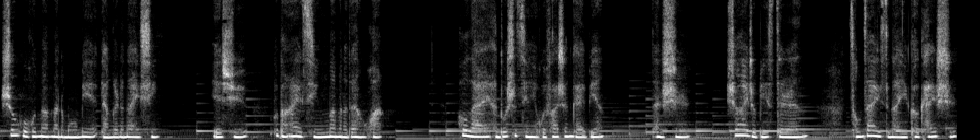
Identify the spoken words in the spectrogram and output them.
生活会慢慢的磨灭两个人的耐心，也许会把爱情慢慢的淡化。后来很多事情也会发生改变，但是，深爱着彼此的人，从在一起那一刻开始，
